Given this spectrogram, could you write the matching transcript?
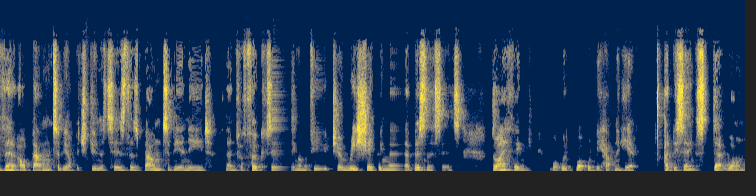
there are bound to be opportunities. There's bound to be a need then for focusing on the future, reshaping their businesses. So I think what would what would be happening here? I'd be saying step one,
